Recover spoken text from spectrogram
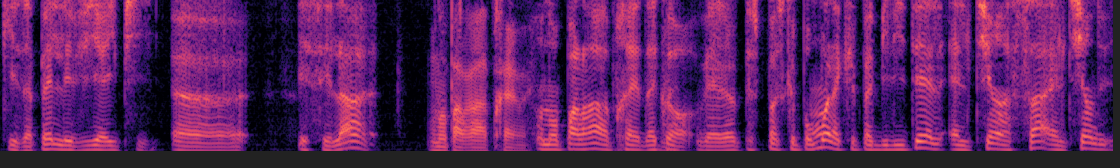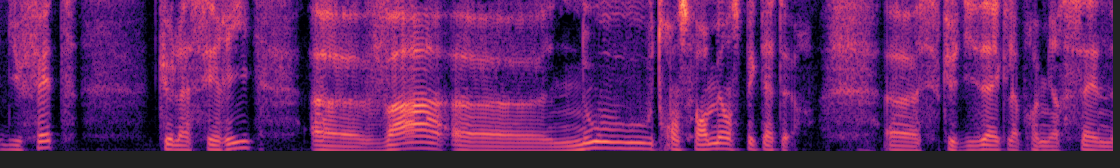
qu'ils appellent les VIP. et c'est là on en parlera après. On en parlera après, d'accord. Parce que pour moi, la culpabilité, elle, tient à ça, elle tient du fait que la série euh, va euh, nous transformer en spectateurs. Euh, c'est ce que je disais avec la première scène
